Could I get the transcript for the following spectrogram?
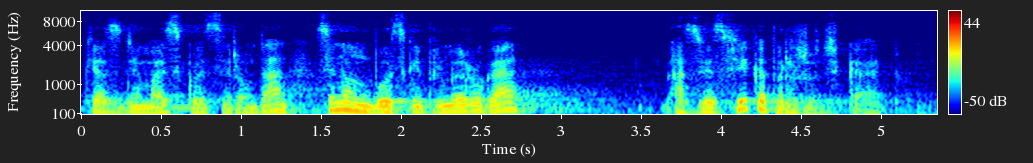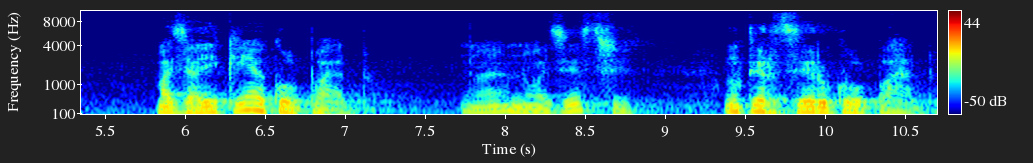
que as demais coisas serão dadas. Se não busca em primeiro lugar, às vezes fica prejudicado. Mas aí quem é culpado? Não, é? não existe um terceiro culpado.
